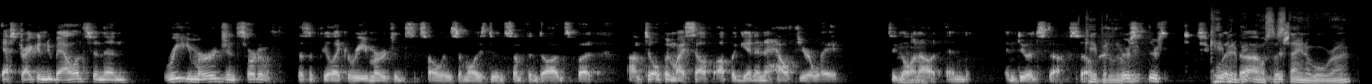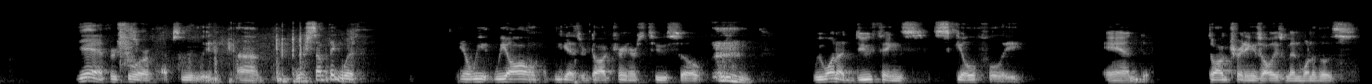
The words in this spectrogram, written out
yeah, strike a new balance and then re-emerge and sort of doesn't feel like a re-emergence. It's always I'm always doing something dogs, but um, to open myself up again in a healthier way to going out and and doing stuff. So Keep it a little there's bit- there's Keep it a bit um, more sustainable, right? Yeah, for sure, absolutely. Um, there's something with you know we we all you guys are dog trainers too, so we want to do things skillfully, and dog training has always been one of those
